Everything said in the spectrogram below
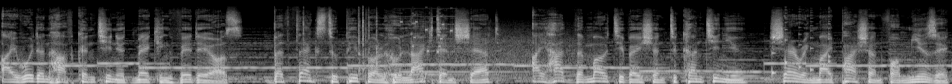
I wouldn't have continued making videos. But thanks to people who liked and shared, I had the motivation to continue sharing my passion for music.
